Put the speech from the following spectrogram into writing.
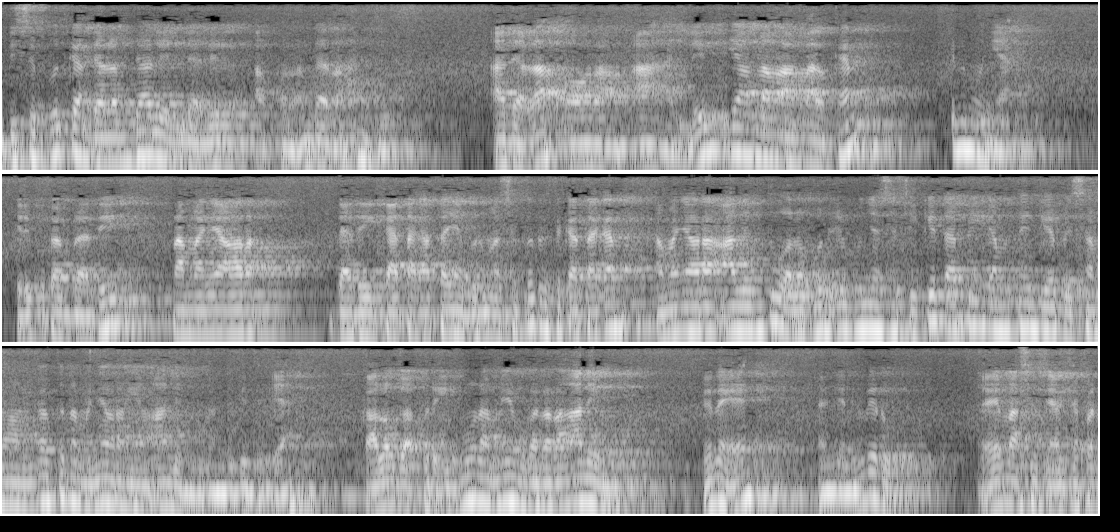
disebutkan dalam dalil-dalil Al-Qur'an dan hadis. Adalah orang alim yang mengamalkan ilmunya. Jadi bukan berarti namanya orang dari kata-kata yang bermaksud itu dikatakan namanya orang alim itu walaupun ilmunya sedikit tapi yang penting dia bisa mengamalkan itu namanya orang yang alim bukan begitu ya. Kalau nggak berilmu namanya bukan orang alim. Gitu ya. Dan jangan keliru. Jadi maksudnya ucapan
